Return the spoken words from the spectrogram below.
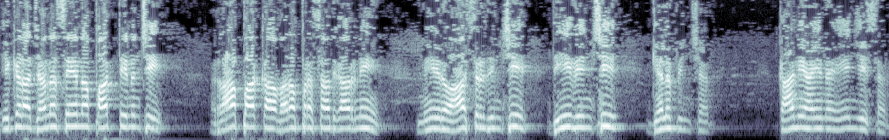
ఇక్కడ జనసేన పార్టీ నుంచి రాపాక వరప్రసాద్ గారిని మీరు ఆశీర్వదించి దీవించి గెలిపించారు. కానీ ఆయన ఏం చేశారు?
